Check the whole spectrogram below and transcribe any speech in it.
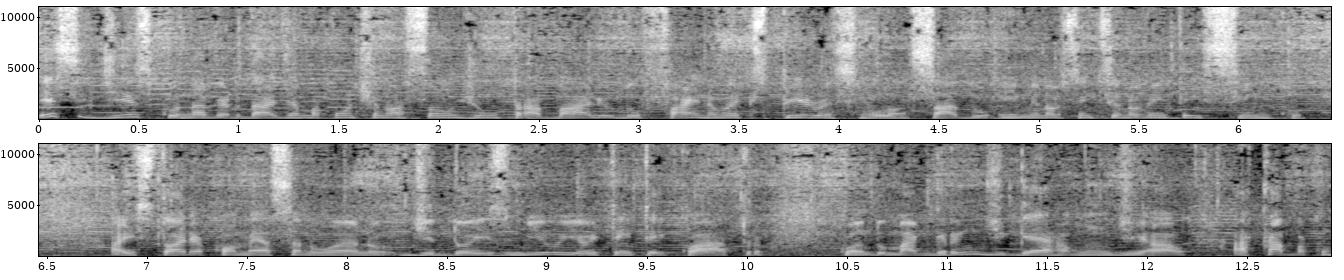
Esse disco, na verdade, é uma continuação de um trabalho do Final Experience, lançado em 1995. A história começa no ano de 2084, quando uma grande guerra mundial acaba com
